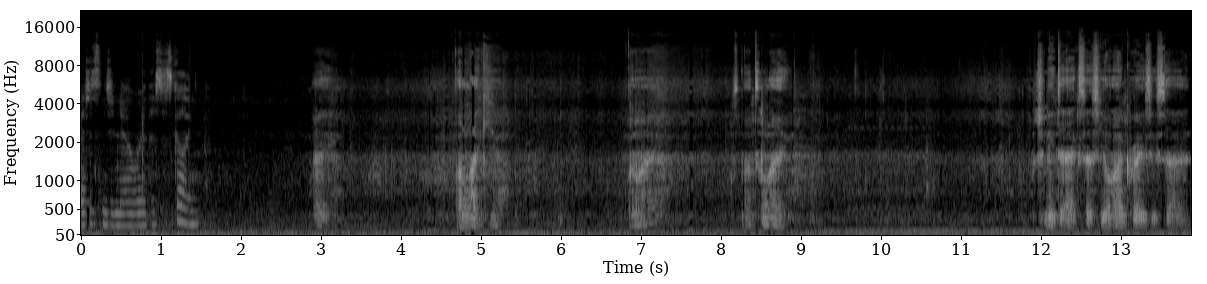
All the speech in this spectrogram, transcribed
I just need to know where this is going. Hey, I like you. Alright? It's not too late. But you need to access your uncrazy side.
